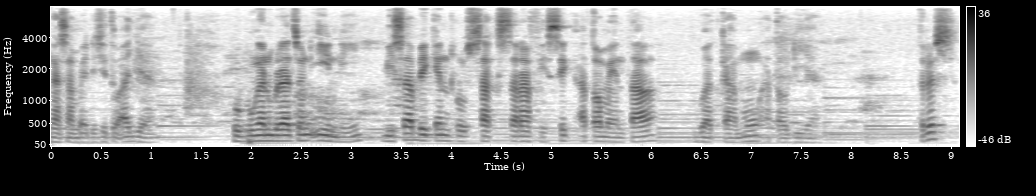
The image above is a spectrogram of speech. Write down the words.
Nggak sampai di situ aja. Hubungan beracun ini bisa bikin rusak secara fisik atau mental buat kamu atau dia. Terus,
